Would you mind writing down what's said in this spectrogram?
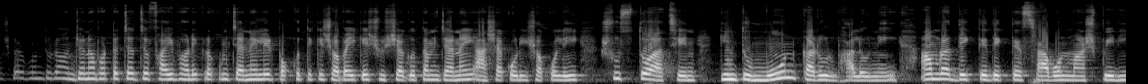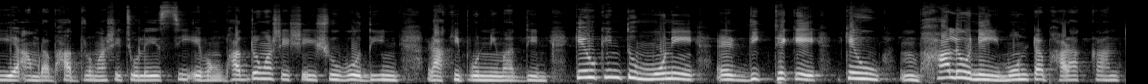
নমস্কার বন্ধুরা, অঞ্জনা ভট্টাচার্য ফাইভ হরেক রকম চ্যানেলের পক্ষ থেকে সবাইকে সুস্বাগতম জানাই। আশা করি সকলেই সুস্থ আছেন, কিন্তু মন কারুর ভালো নেই। আমরা দেখতে দেখতে শ্রাবণ মাস পেরিয়ে আমরা ভাদ্র মাসে চলে এসেছি এবং ভাদ্র মাসে সেই শুভ দিন, রাখি পূর্ণিমার দিন। কেউ কিন্তু মনে দিক থেকে কেউ ভালো নেই। মনটা ভারাক্রান্ত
